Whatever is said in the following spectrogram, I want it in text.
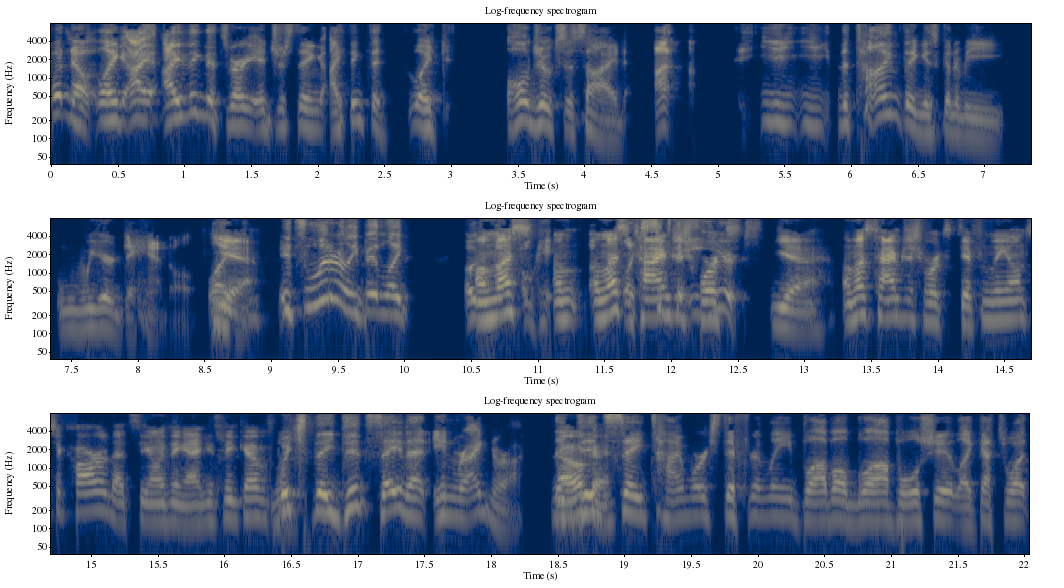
but no like i i think that's very interesting i think that like all jokes aside i you, you, the time thing is going to be weird to handle like Yeah. it's literally been like uh, Unless okay un- unless like time just works. years. Yeah, unless time just works differently on Sakaar. That's the only thing I can think of. which they did say that in ragnarok they Oh, okay. did say time works differently blah blah blah bullshit like that's what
